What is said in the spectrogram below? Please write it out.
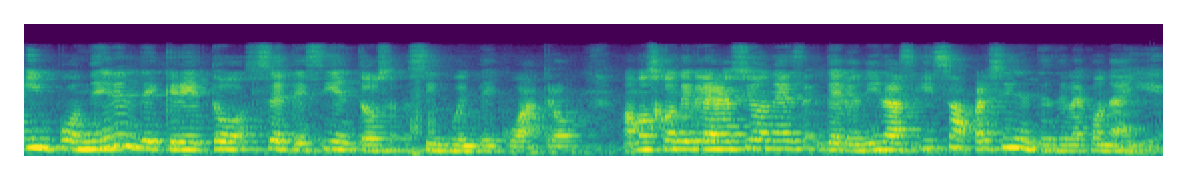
imponer el decreto 754. Vamos con declaraciones de Leonidas Isa, presidente de la CONAIE.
